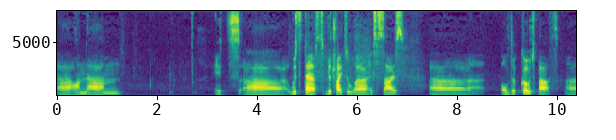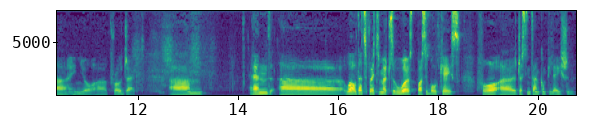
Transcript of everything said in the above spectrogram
on um, it's uh, with tests you try to uh, exercise uh, all the code paths uh, in your uh, project. Um, and uh, well that's pretty much the worst possible case for just-in-time compilation.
